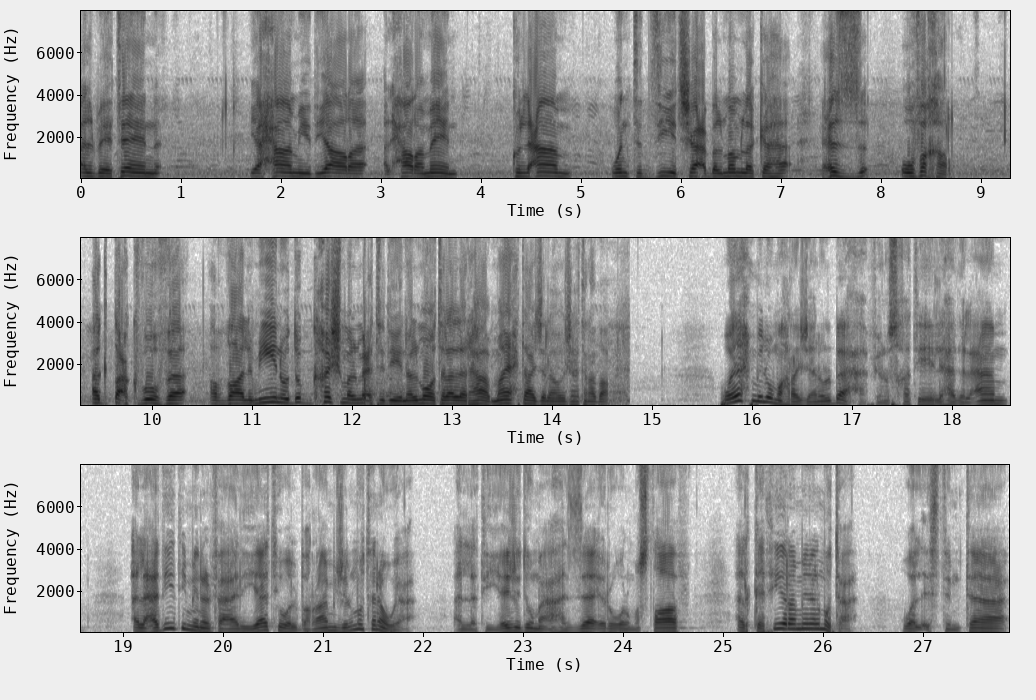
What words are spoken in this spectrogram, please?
البيتين يا حامي ديار الحرمين كل عام وانت تزيد شعب المملكة عز وفخر. أقطع كفوفة الظالمين ودق خشم المعتدين. الموت للإرهاب ما يحتاج إلى وجهة نظر. ويحمل مهرجان الباحة في نسخته لهذا العام العديد من الفعاليات والبرامج المتنوعة التي يجد معها الزائر والمصطاف الكثير من المتعة والاستمتاع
